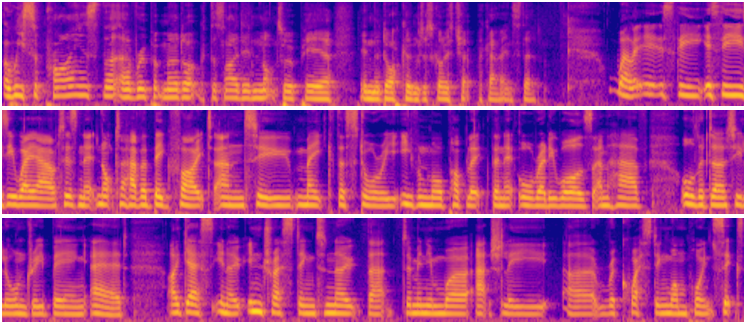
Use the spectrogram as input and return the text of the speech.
are we surprised that uh, Rupert Murdoch decided not to appear in the dock and just got his checkbook out instead? Well, it's the it's the easy way out, isn't it? Not to have a big fight and to make the story even more public than it already was, and have all the dirty laundry being aired. I guess, you know, interesting to note that Dominion were actually uh, requesting 1.6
